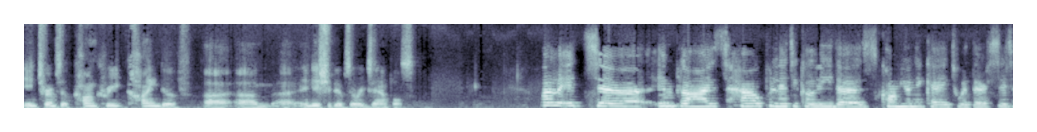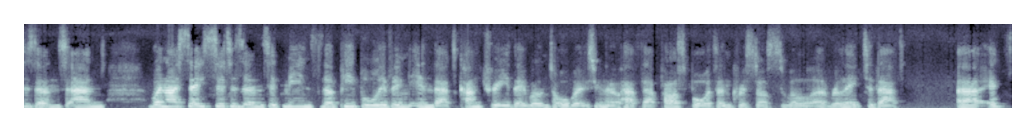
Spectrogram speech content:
in terms of concrete kind of um, initiatives or examples? Well, it uh, implies how political leaders communicate with their citizens. And when I say citizens, it means the people living in that country. They won't always, you know, have that passport, and Christos will uh, relate to that. Uh, it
